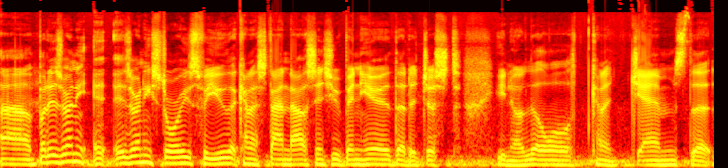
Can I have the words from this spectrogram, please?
Uh, but is there any is there any stories for you that kind of stand out since you've been here that are just you know little kind of gems that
